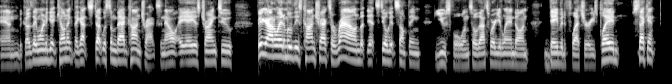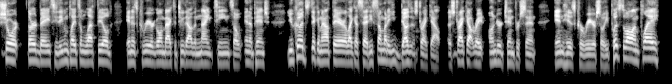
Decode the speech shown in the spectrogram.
And because they wanted to get Kelenic, they got stuck with some bad contracts. And now AA is trying to figure out a way to move these contracts around, but yet still get something useful. And so that's where you land on David Fletcher. He's played second, short, third base. He's even played some left field in his career going back to 2019. So in a pinch, you could stick him out there. Like I said, he's somebody he doesn't strike out, a strikeout rate under 10% in his career. So he puts the ball in play.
